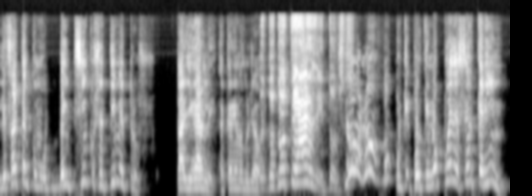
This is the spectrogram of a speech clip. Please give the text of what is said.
le faltan como 25 centímetros para llegarle a Karim Abdul-Jabbar. No te arde, entonces. No, no, no, porque, porque no puede ser Karim.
